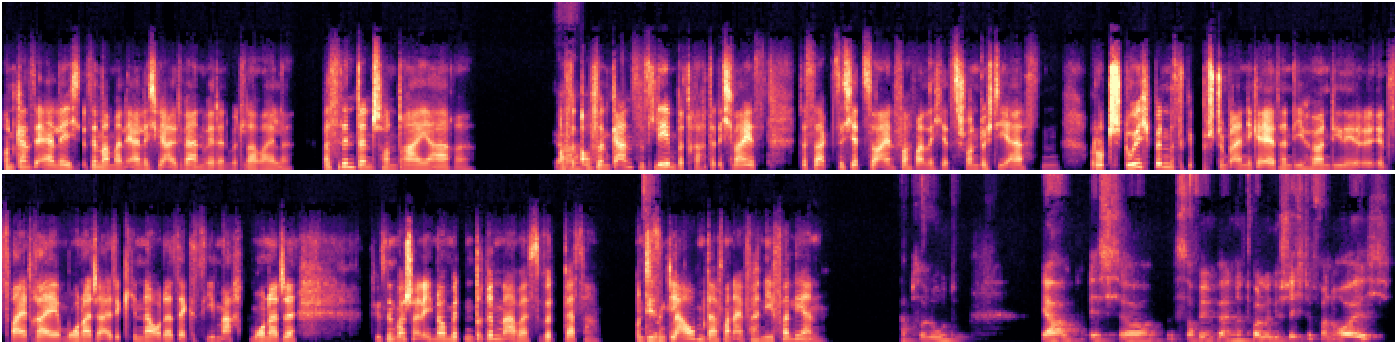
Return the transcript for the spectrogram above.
Und ganz ehrlich, sind wir mal ehrlich, wie alt werden wir denn mittlerweile? Was sind denn schon drei Jahre? Auf, ja, auf ein ganzes Leben betrachtet. Ich weiß, das sagt sich jetzt so einfach, weil ich jetzt schon durch die ersten Rutsch durch bin. Es gibt bestimmt einige Eltern, die hören, die jetzt zwei, drei Monate alte Kinder oder sechs, sieben, acht Monate, die sind wahrscheinlich noch mittendrin, aber es wird besser. Und diesen Glauben darf man einfach nie verlieren. absolut. ja, ich, äh, ist auf jeden Fall eine tolle Geschichte von euch.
